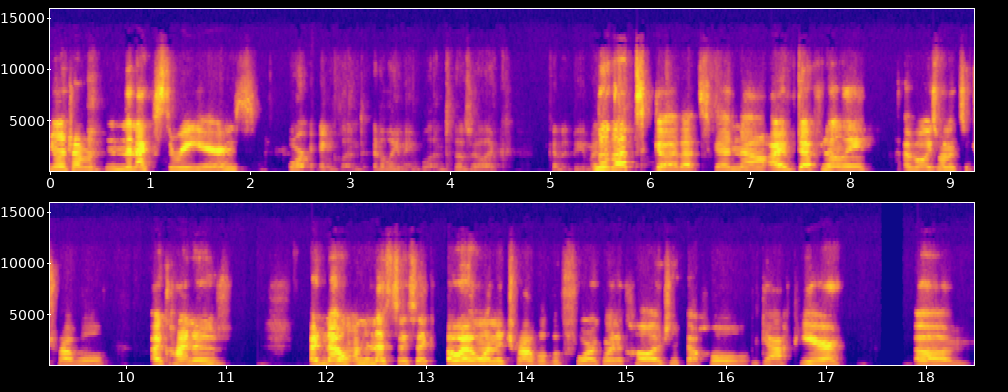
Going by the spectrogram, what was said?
You want to travel in the next three years? Or England, Italy and England. Those are like gonna be my. No, that's good. That's good. Now I've definitely, I've always wanted to travel. I kind of, I don't want to necessarily say like, oh, I want to travel before going to college, like that whole gap year. Um,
